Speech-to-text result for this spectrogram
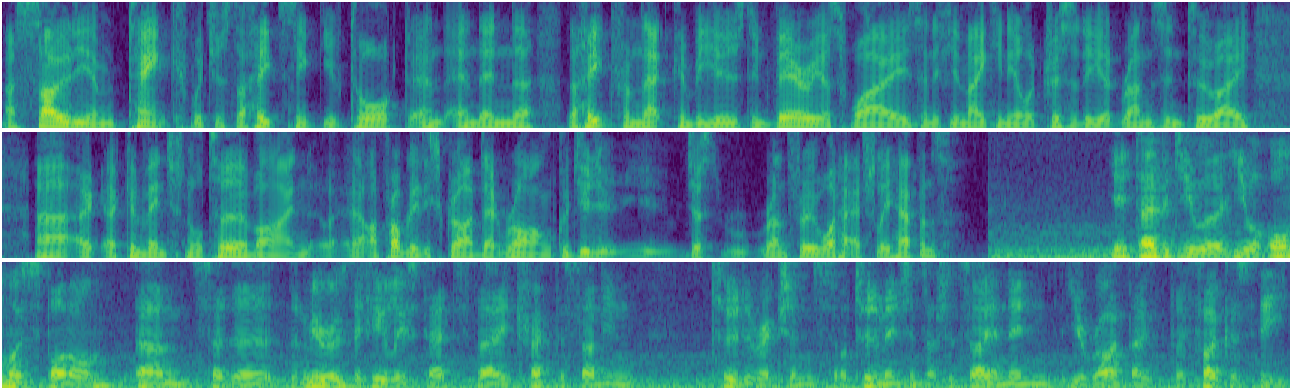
a sodium tank, which is the heat sink you've talked, and, and then the, the heat from that can be used in various ways. And if you're making electricity, it runs into a, uh, a, a, conventional turbine. I probably described that wrong. Could you, you, just run through what actually happens? Yeah, David, you were you were almost spot on. Um, so the the mirrors, the heliostats, they track the sun in two directions or two dimensions, I should say, and then you're right. They they focus the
